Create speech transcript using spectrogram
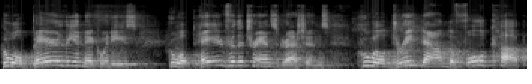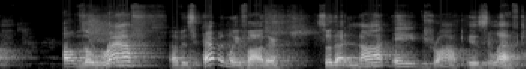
who will bear the iniquities, who will pay for the transgressions, who will drink down the full cup of the wrath of his heavenly Father, so that not a drop is left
